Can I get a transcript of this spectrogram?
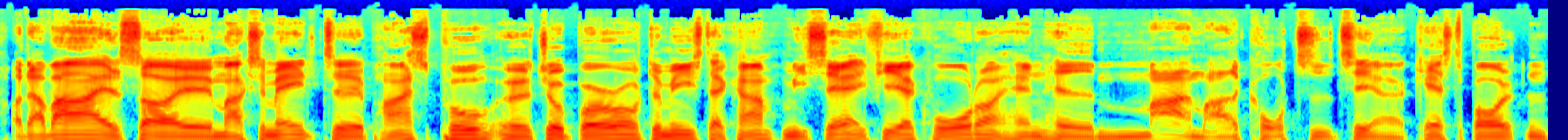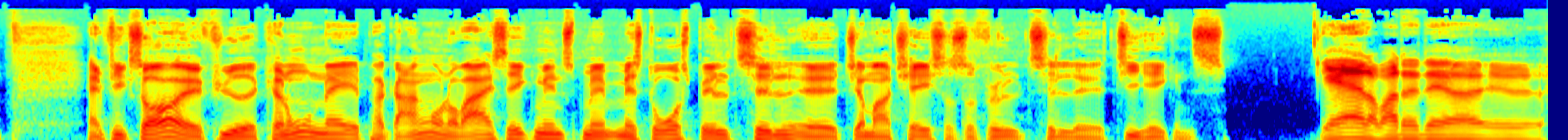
Og der var altså øh, maksimalt øh, pres på øh, Joe Burrow det meste af kampen, især i fjerde kvartal. Han havde meget, meget kort tid til at kaste bolden. Han fik så øh, fyret kanonen af et par gange undervejs, ikke mindst med, med store spil til øh, Jamar Chase og selvfølgelig til øh, T. Higgins. Ja, der var det der øh,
